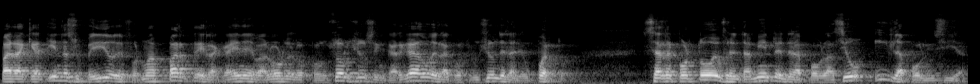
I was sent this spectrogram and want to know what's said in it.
para que atienda su pedido de formar parte de la cadena de valor de los consorcios encargados de la construcción del aeropuerto. Se reportó enfrentamiento entre la población y la policía.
